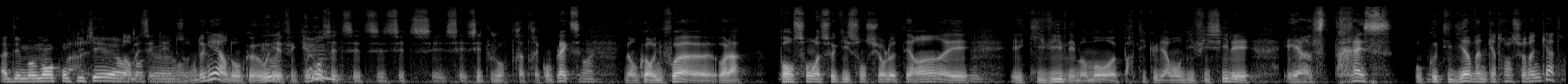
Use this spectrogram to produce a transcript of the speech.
à des moments compliqués en Non, mais c'était que- une zone de guerre, donc oui, effectivement, c'est- toujours très très complexe. Ouais. Mais encore une fois, voilà, pensons à ceux qui sont sur le terrain et, et qui vivent des moments particulièrement difficiles et, et un stress au quotidien 24 heures sur 24.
